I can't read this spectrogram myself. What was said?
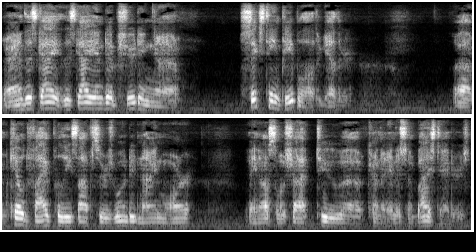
And this guy this guy ended up shooting uh, 16 people altogether. Um, killed five police officers, wounded nine more, and also shot two uh, kind of innocent bystanders.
